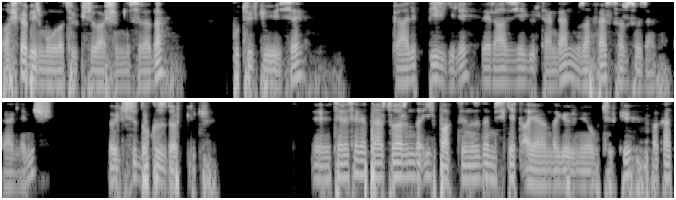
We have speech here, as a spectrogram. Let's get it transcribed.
Başka bir Muğla türküsü var şimdi sırada. Bu türküyü ise Galip Birgili ve Raziye Gülten'den Muzaffer Sarı Sözen derlemiş. Ölçüsü 9 dörtlük. E, ee, TRT repertuarında ilk baktığınızda misket ayağında görünüyor bu türkü. Fakat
